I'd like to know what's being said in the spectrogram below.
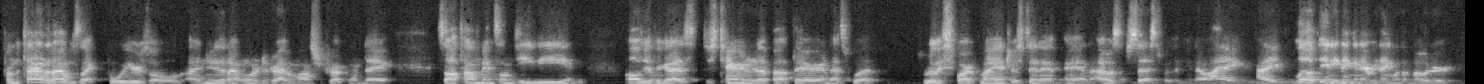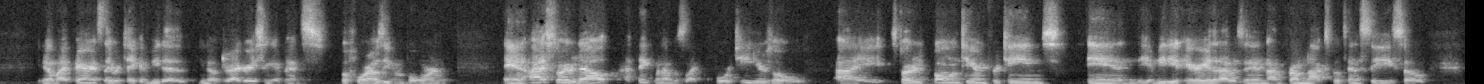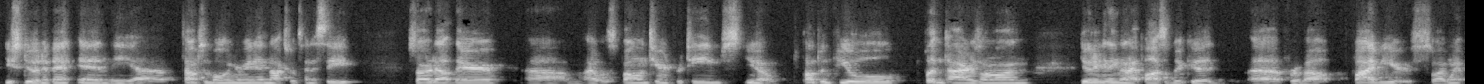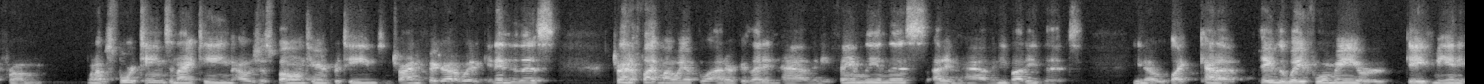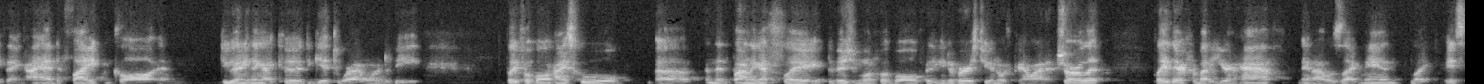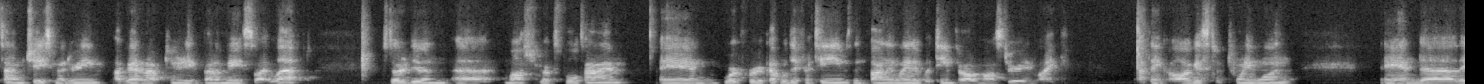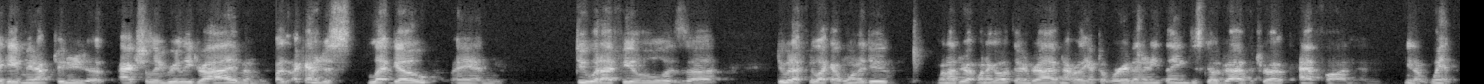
from the time that I was like four years old, I knew that I wanted to drive a monster truck one day. Saw Tom Meents on TV and all the other guys just tearing it up out there, and that's what really sparked my interest in it. And I was obsessed with it. You know, I I loved anything and everything with a motor. You know, my parents they were taking me to you know drag racing events before I was even born. And I started out, I think when I was like 14 years old, I started volunteering for teams in the immediate area that I was in. I'm from Knoxville, Tennessee, so used to do an event in the uh, Thompson Boling Arena in Knoxville, Tennessee. Started out there. Um, I was volunteering for teams, you know, pumping fuel, putting tires on, doing anything that I possibly could uh, for about five years. So I went from when I was 14 to 19, I was just volunteering for teams and trying to figure out a way to get into this, trying to fight my way up the ladder because I didn't have any family in this. I didn't have anybody that, you know, like kind of paved the way for me or gave me anything. I had to fight and claw and do anything I could to get to where I wanted to be. Played football in high school, uh, and then finally got to play Division One football for the University of North Carolina at Charlotte. Played there for about a year and a half, and I was like, man, like it's time to chase my dream. I've got an opportunity in front of me, so I left. Started doing uh, monster trucks full time and worked for a couple different teams. Then finally landed with Team Throttle Monster in like I think August of 21 and uh, they gave me an opportunity to actually really drive and i, I kind of just let go and do what i feel is uh, do what i feel like i want to do. When i when i go out there and drive not really have to worry about anything just go drive the truck have fun and you know win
